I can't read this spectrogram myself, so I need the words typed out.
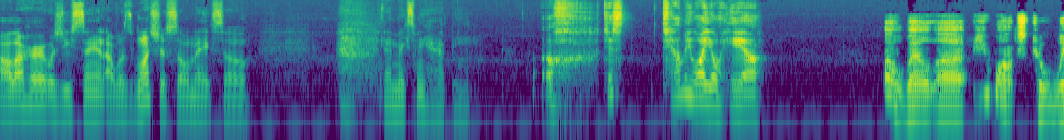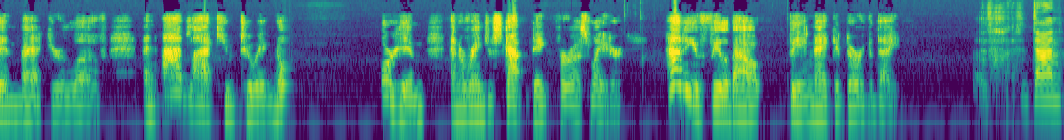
All I heard was you saying I was once your soulmate, so that makes me happy. Ugh, just tell me why you're here. Oh, well, uh, he wants to win back your love, and I'd like you to ignore him and arrange a Skype date for us later. How do you feel about being naked during the date? Dan,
